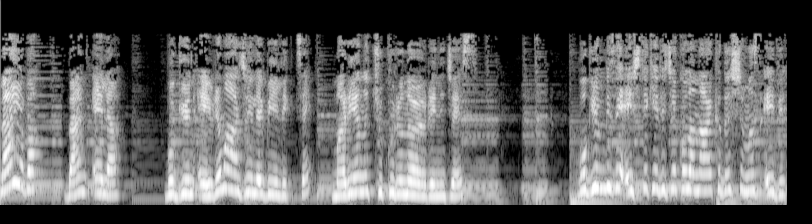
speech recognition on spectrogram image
Merhaba, ben Ela. Bugün Evrim Ağacı ile birlikte Mariana Çukuru'nu öğreneceğiz. Bugün bize eşlik edecek olan arkadaşımız Edi.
